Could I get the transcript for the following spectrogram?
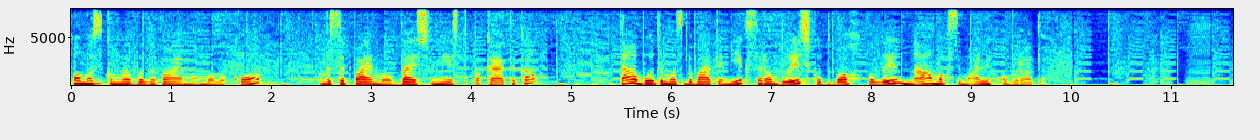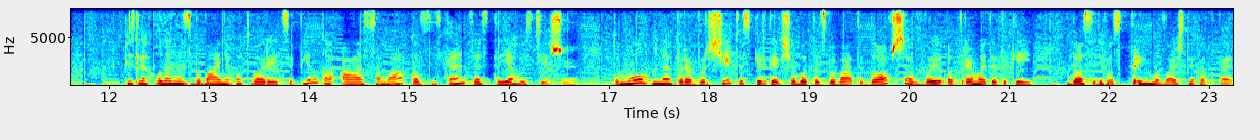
У миску ми виливаємо молоко, висипаємо весь вміст пакетика та будемо збивати міксером близько 2 хвилин на максимальних оборотах. Після хвилини збивання утворюється пінка, а сама консистенція стає густішою. Тому не переборщіть, оскільки якщо будете збивати довше, ви отримаєте такий досить густий молочний коктейль.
